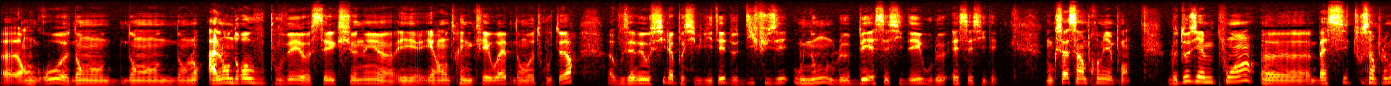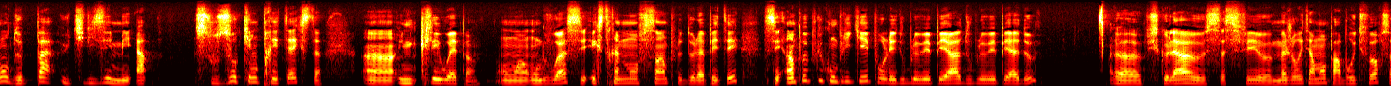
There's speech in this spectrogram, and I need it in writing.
Euh, en gros, à l'endroit où vous pouvez sélectionner et, rentrer une clé web dans votre routeur, vous avez aussi la possibilité de diffuser ou non le BSSID ou le SSID. Donc ça, c'est un premier point. Le deuxième point, bah, c'est tout simplement de ne pas utiliser, mais sous aucun prétexte, une clé web. On, le voit, c'est extrêmement simple de la péter. C'est un peu plus compliqué pour les WPA, WPA2. Euh, puisque là, euh, ça se fait euh, majoritairement par brute force,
